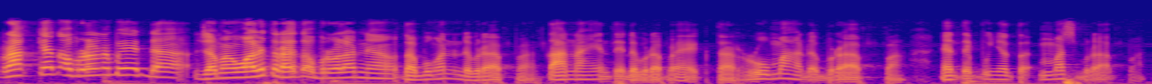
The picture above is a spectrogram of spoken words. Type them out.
rakyat obrolannya beda. Zaman Walid rakyat obrolannya, tabungan ada berapa? Tanah ente ada berapa hektar? Rumah ada berapa? Ente punya emas berapa?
